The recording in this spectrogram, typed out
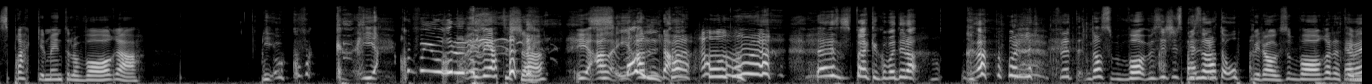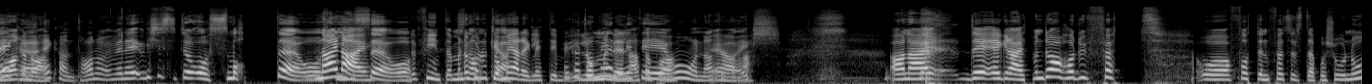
sprekken min til å vare i, Hvorfor Hvorfor gjorde du det? Jeg vet ikke. I, i enda. Den sprekken kommer til å det, da, hvis jeg ikke spiser dette opp i dag, så varer det til i ja, morgen. kan, jeg kan ta noe, men jeg vil ikke sitte og smatte og Nei, nei. spise og Det er fint, men da kan du ta med deg litt i, Jeg kan ta lommen med deg din litt i etterpå. hånden etterpå. Ja. Ja, nei, det er greit. Men da har du født og fått en fødselsdepresjon nå,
